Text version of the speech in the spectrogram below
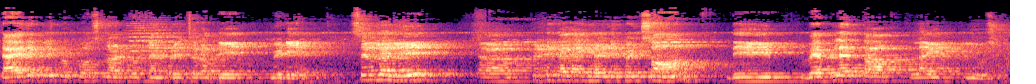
directly proportional to temperature of the medium. Similarly, uh, critical angle depends on the wavelength of light used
